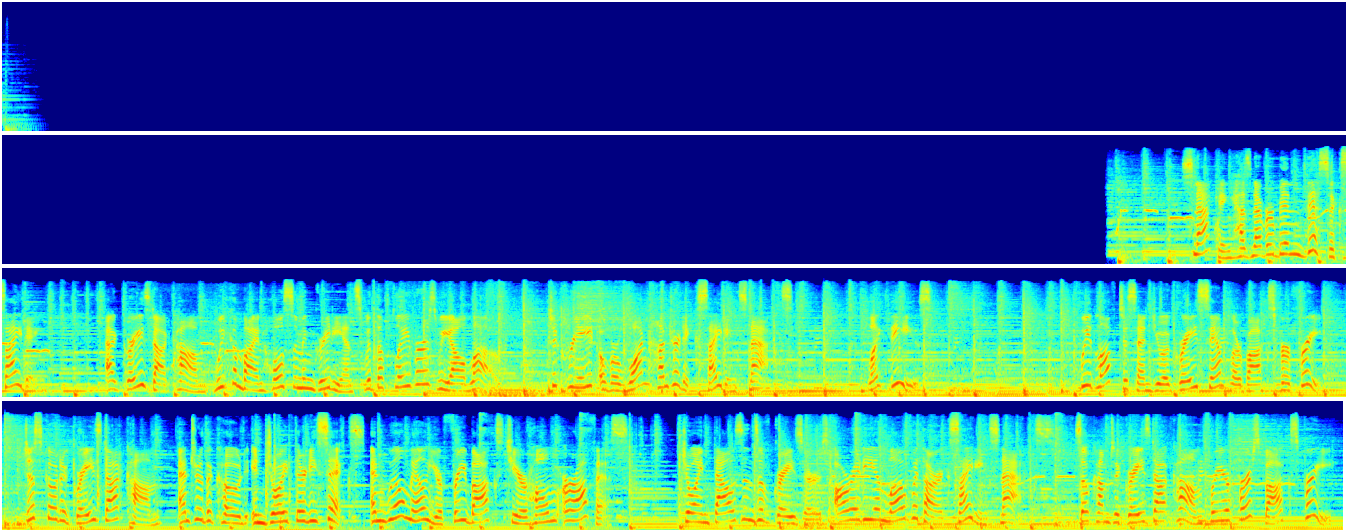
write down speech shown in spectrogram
Snacking has never been this exciting. At Graze.com, we combine wholesome ingredients with the flavors we all love to create over 100 exciting snacks. Like these. We'd love to send you a Graze sampler box for free. Just go to Graze.com, enter the code ENJOY36, and we'll mail your free box to your home or office. Join thousands of grazers already in love with our exciting snacks. So come to Graze.com for your first box free.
